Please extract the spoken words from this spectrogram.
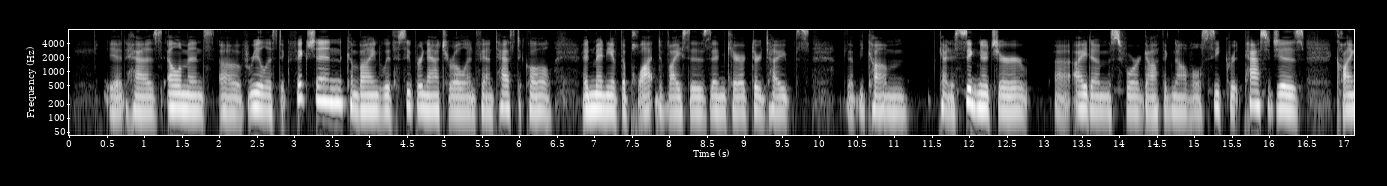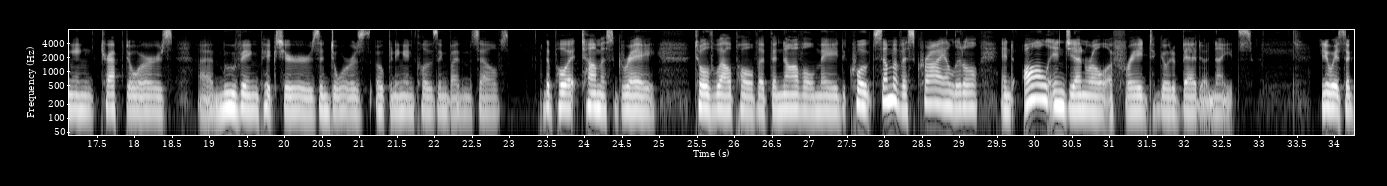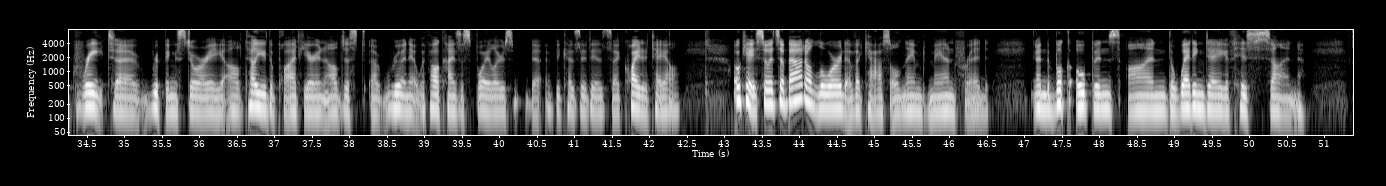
It has elements of realistic fiction combined with supernatural and fantastical, and many of the plot devices and character types that become kind of signature uh, items for Gothic novels secret passages, clanging trapdoors, uh, moving pictures, and doors opening and closing by themselves. The poet Thomas Gray told Walpole that the novel made, quote, some of us cry a little and all in general afraid to go to bed o' nights. Anyway, it's a great, uh, ripping story. I'll tell you the plot here and I'll just uh, ruin it with all kinds of spoilers because it is uh, quite a tale. Okay, so it's about a lord of a castle named Manfred, and the book opens on the wedding day of his son.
